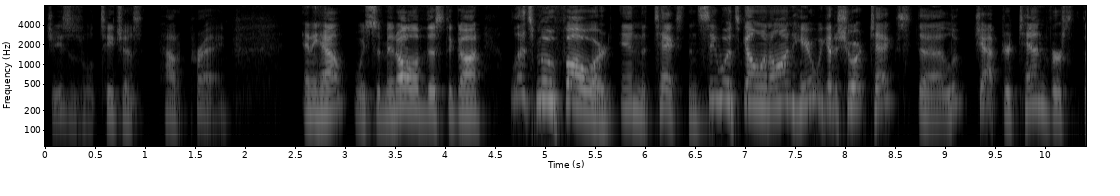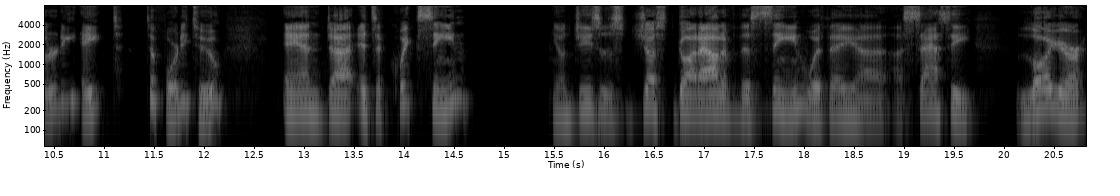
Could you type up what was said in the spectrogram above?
Jesus will teach us how to pray. Anyhow, we submit all of this to God. Let's move forward in the text and see what's going on here. We got a short text, uh, Luke chapter 10, verse 38 to 42. And uh, it's a quick scene. You know, Jesus just got out of this scene with a, uh, a sassy lawyer,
